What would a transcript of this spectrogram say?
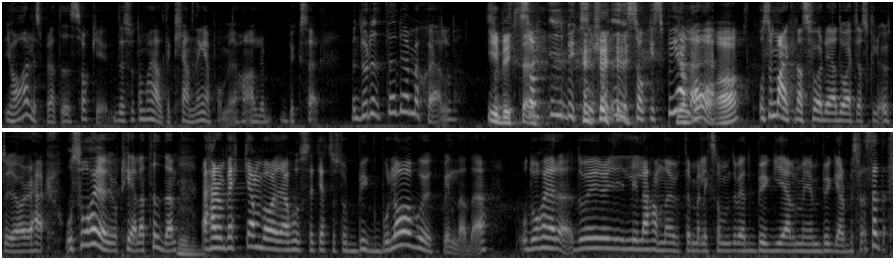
jag har aldrig spelat ishockey. Dessutom har jag alltid klänningar på mig, jag har aldrig byxor. Men då ritade jag mig själv. I som- byxor? Som, I byxor som ishockeyspelare. Jaha, ja. Och så marknadsförde jag då att jag skulle ut och göra det här. Och så har jag gjort hela tiden. Mm. Häromveckan var jag hos ett jättestort byggbolag och utbildade. Och då, har jag, då är ju lilla Hanna ute med liksom, du vet, bygghjälm i en byggarbetsplats. Så att,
